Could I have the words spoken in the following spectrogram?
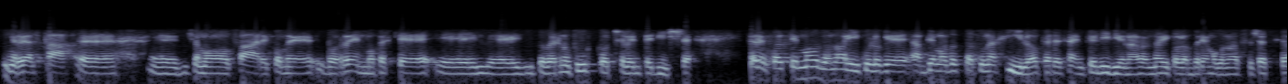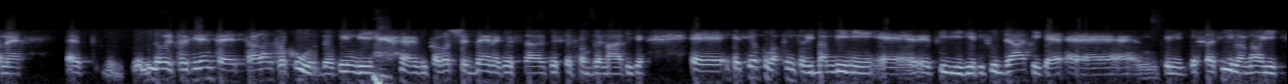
in realtà eh, eh, diciamo fare come vorremmo perché eh, il, il governo turco ce lo impedisce però in qualche modo noi quello che abbiamo adottato un asilo, per esempio lì una, noi collaboriamo con un'associazione eh, dove il presidente è tra l'altro curdo, quindi eh, conosce bene questa, queste problematiche, eh, che si occupa appunto di bambini eh, figli di rifugiati, che eh, quindi questo asilo noi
